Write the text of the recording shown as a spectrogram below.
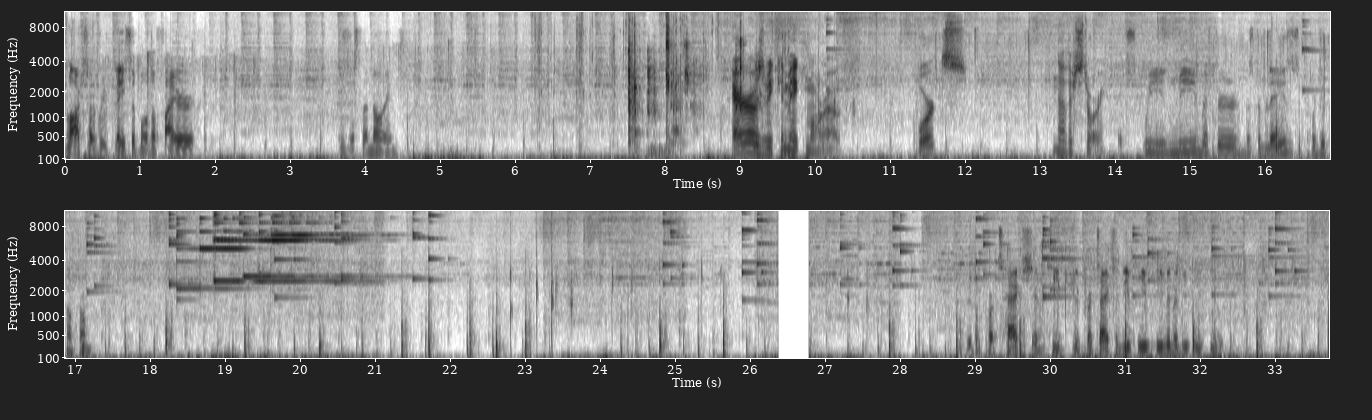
Blocks are replaceable. The fire is just annoying. Arrows we can make more of. Quartz, another story. Excuse me, Mr. Mr. Blaze. Where'd you come from? Protection keep the protection even if you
